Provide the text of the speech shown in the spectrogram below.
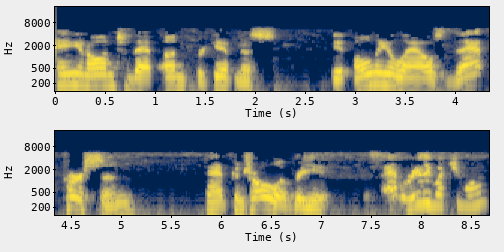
Hanging on to that unforgiveness, it only allows that person to have control over you. Is that really what you want?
